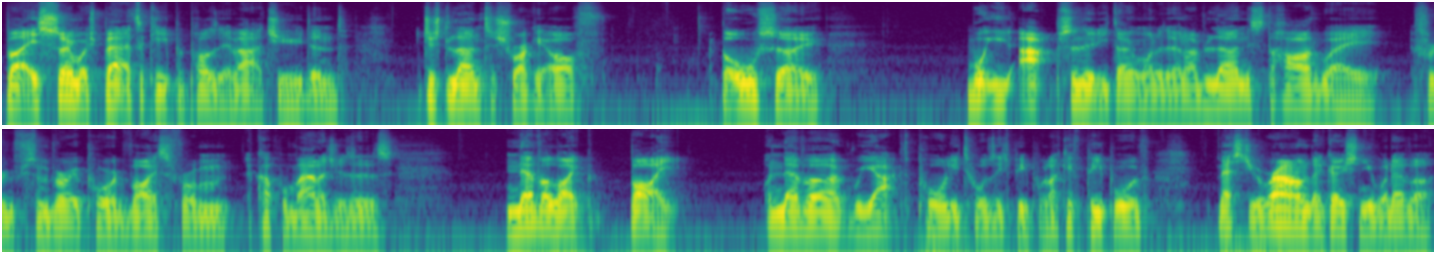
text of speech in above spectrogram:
but it's so much better to keep a positive attitude and just learn to shrug it off but also what you absolutely don't want to do and I've learned this the hard way through some very poor advice from a couple managers is never like bite or never react poorly towards these people like if people have messed you around they're ghosting you whatever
